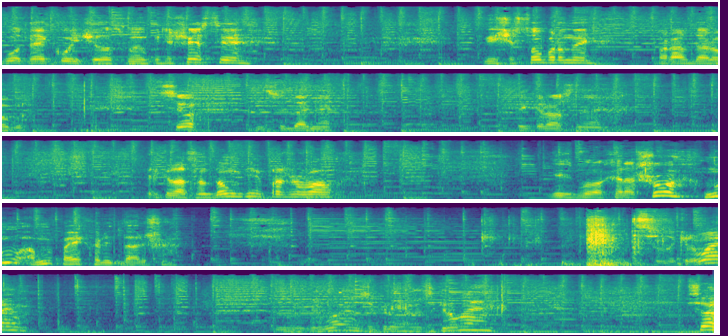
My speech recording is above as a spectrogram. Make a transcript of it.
Вот и окончилось мое путешествие. Вещи собраны, пора в дорогу. Все, до свидания. Прекрасная прекрасный дом, где я проживал. Здесь было хорошо. Ну, а мы поехали дальше. Все закрываем. Закрываем, закрываем, закрываем. Все.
